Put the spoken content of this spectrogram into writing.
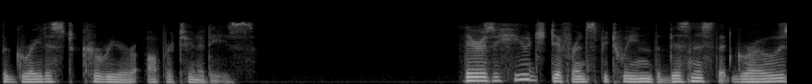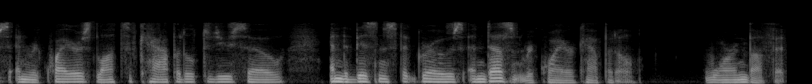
the greatest career opportunities. There is a huge difference between the business that grows and requires lots of capital to do so and the business that grows and doesn't require capital. Warren Buffett.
